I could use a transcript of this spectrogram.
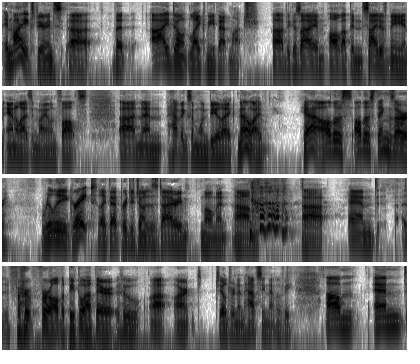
in my experience, uh, that I don't like me that much. Because I am all up inside of me and analyzing my own faults, and then having someone be like, "No, I, yeah, all those all those things are really great," like that Bridget Jones's Diary moment. Um, and for for all the people out there who uh, aren't children and have seen that movie, um, and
